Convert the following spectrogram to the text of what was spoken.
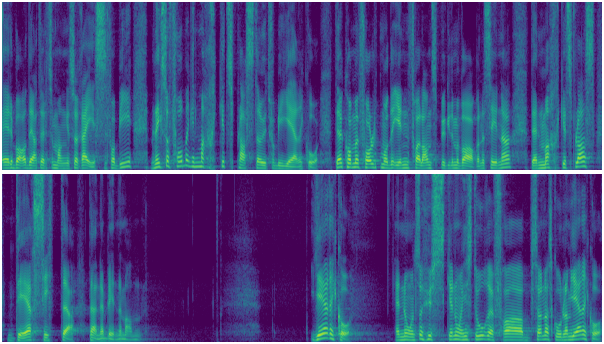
Er det bare det at det er så mange som reiser forbi? Men jeg så for meg en markedsplass der ute forbi Jeriko. Der kommer folk måtte inn fra landsbygda med varene sine. Det er en markedsplass. Der sitter denne blinde mannen. Jeriko. Er det noen som husker noen historie fra søndagsskolen om Jeriko?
